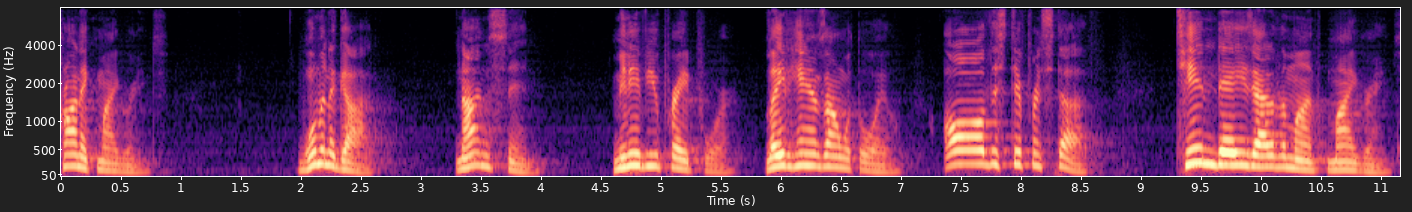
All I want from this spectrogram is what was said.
chronic migraines. Woman of God, not in sin. Many of you prayed for laid hands on with oil, all this different stuff. 10 days out of the month, migraines.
